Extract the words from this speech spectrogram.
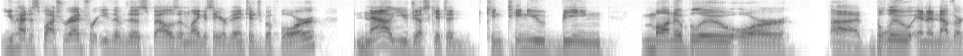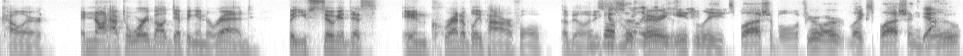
you had to splash red for either of those spells in Legacy or Vintage before. Now you just get to continue being mono blue or uh, blue in another color and not have to worry about dipping into red, but you still get this incredibly powerful ability. It's also really very easily splashable. If you're art like splashing Yeah. blue,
